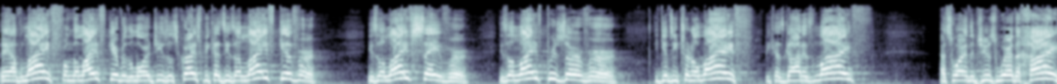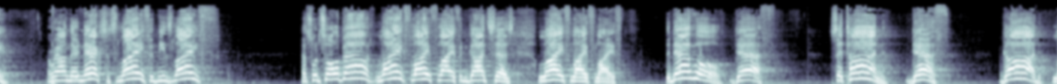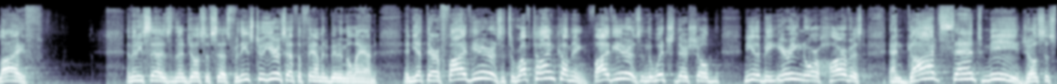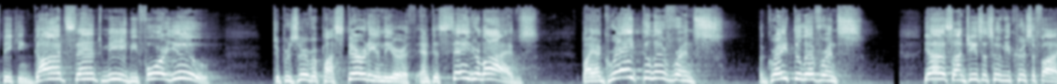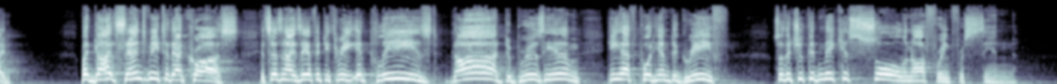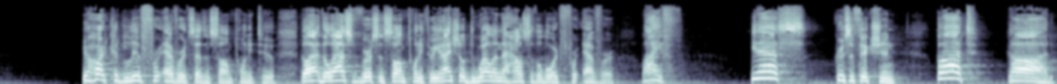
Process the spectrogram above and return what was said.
They have life from the life giver, the Lord Jesus Christ, because He's a life giver. He's a life saver. He's a life preserver. He gives eternal life because God is life. That's why the Jews wear the chai around their necks. It's life, it means life. That's what it's all about. Life, life, life. And God says, life, life, life. The devil, death. Satan, death. God, life. And then he says, and then Joseph says, For these two years hath the famine been in the land, and yet there are five years. It's a rough time coming. Five years in the which there shall neither be earing nor harvest. And God sent me, Joseph speaking, God sent me before you to preserve a posterity in the earth and to save your lives by a great deliverance. A great deliverance. Yes, I'm Jesus whom you crucified. But God sent me to that cross it says in Isaiah 53 It pleased God to bruise him, he hath put him to grief, so that you could make his soul an offering for sin. Your heart could live forever, it says in Psalm 22. The, the last verse in Psalm 23 And I shall dwell in the house of the Lord forever. Life. Yes, crucifixion. But God,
